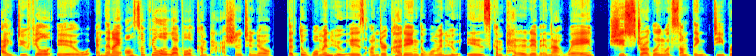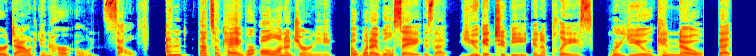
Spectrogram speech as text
I do feel ew. And then I also feel a level of compassion to know that the woman who is undercutting, the woman who is competitive in that way, she's struggling with something deeper down in her own self. And that's okay. We're all on a journey. But what I will say is that you get to be in a place where you can know that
